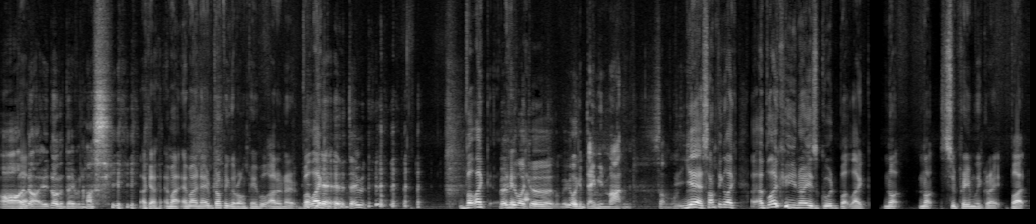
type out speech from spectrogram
Oh But- no, not a David Hussey. Okay, am I am I name dropping the wrong people? I don't know, but like, yeah, David. but like, maybe okay, like I- a maybe like a Damien Martyn, something. Like yeah, something like a bloke who you know is good, but like not not supremely great. But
